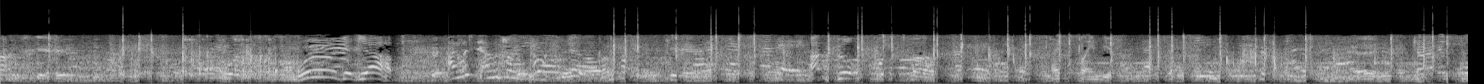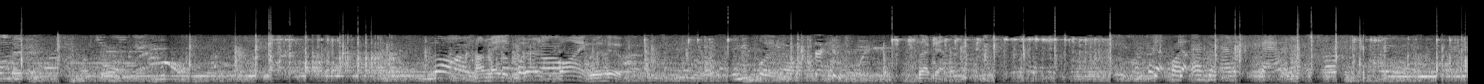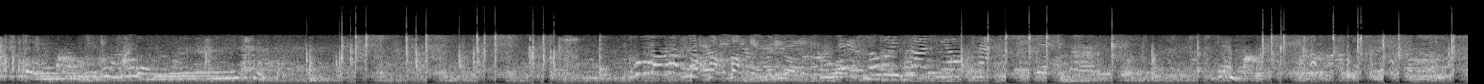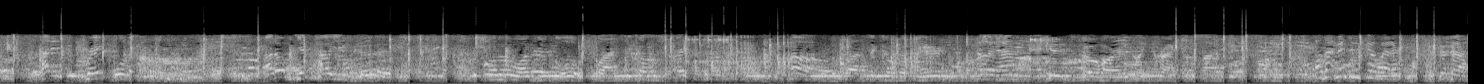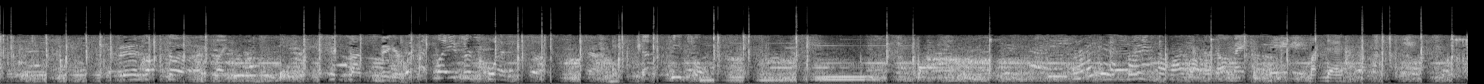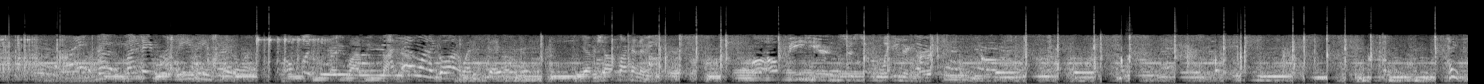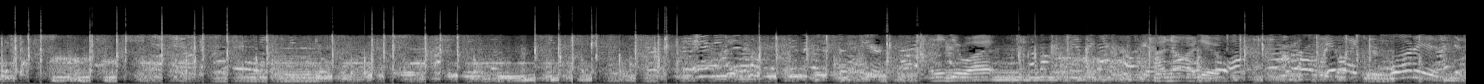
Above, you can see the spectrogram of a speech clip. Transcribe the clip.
not scared. Woo, good job. I was, I was like, oh no, I'm scared. I'm built for the stuff. I explained blamed you. Hey. Can I get one? I made a first point. Woohoo. Let me play now. Second point. Second. Go, go. that's why we signed I kind of want to go on Wednesday. Yeah, Michelle's not going to be here. Well, I'll be here. It's just I'm leaving early. You do what? I know I do. I'm probably going. What is?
